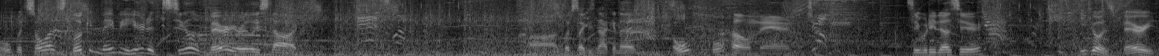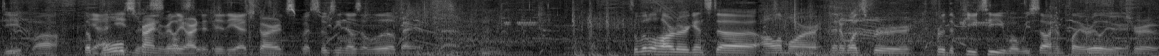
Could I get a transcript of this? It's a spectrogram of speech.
Oh, but SoulArts looking maybe here to steal a very early stock. Uh, looks like he's not gonna. Oh, oh, Oh, man. see what he does here. He goes very deep. Wow. The yeah, he's trying really hard to do the edge guards, but Swigzy knows a little better than that. It's a little harder against uh, Olimar than it was for for the PT, what we saw him play earlier. True.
